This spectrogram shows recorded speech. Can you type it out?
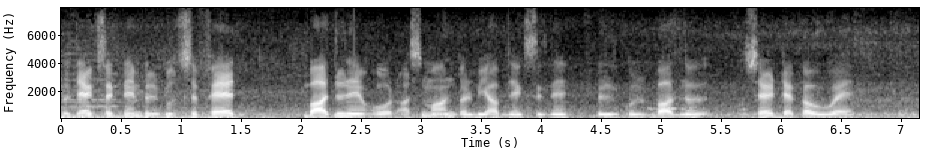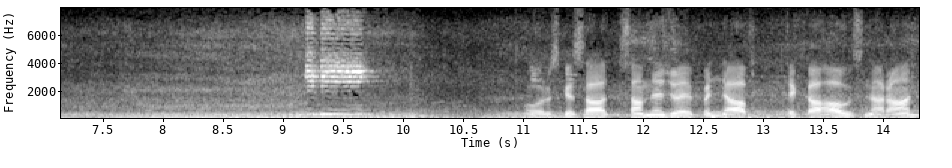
तो देख सकते हैं बिल्कुल सफ़ेद बादल हैं और आसमान पर भी आप देख सकते हैं, बिल्कुल बादलों से ढका हुआ है। और उसके साथ सामने जो है पंजाब टिक्का हाउस, नारान।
